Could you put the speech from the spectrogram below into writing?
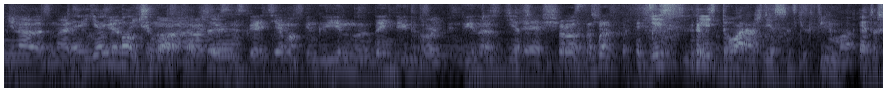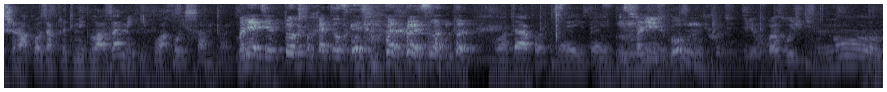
Не надо знать. Да я ебал, чувак, это- Рождественская тема, пингвин, Дэнни Девит в роли пингвина. Пиздец. Просто. Есть, есть два рождественских фильма. Это с широко закрытыми глазами и «Плохой Санта». Блять, я только что хотел сказать, плохой Санта. Вот так вот, да и да. и пить. Надеюсь, Гоблин хоть или в озвучке. Ну,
